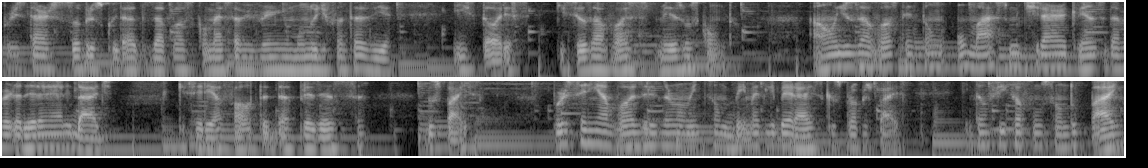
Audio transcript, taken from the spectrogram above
por estar sob os cuidados dos avós, começa a viver em um mundo de fantasia e histórias que seus avós mesmos contam, aonde os avós tentam ao máximo tirar a criança da verdadeira realidade, que seria a falta da presença dos pais. Por serem avós, eles normalmente são bem mais liberais que os próprios pais. Então fica a função do pai,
